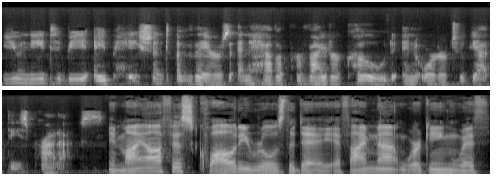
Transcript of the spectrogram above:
you need to be a patient of theirs and have a provider code in order to get these products. In my office, quality rules the day. If I'm not working with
